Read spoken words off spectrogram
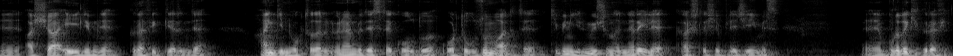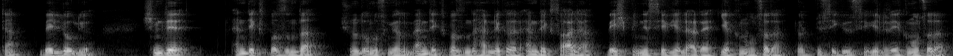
e, aşağı eğilimli grafiklerinde hangi noktaların önemli destek olduğu orta uzun vadede 2023 yılında nereyle karşılaşabileceğimiz e, buradaki grafikten belli oluyor. Şimdi endeks bazında şunu da unutmayalım. Endeks bazında her ne kadar endeks hala 5000'li seviyelere yakın olsa da 4800 seviyelere yakın olsa da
